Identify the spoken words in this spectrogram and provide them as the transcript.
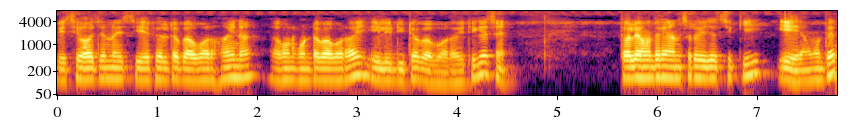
বেশি হওয়ার জন্য এই সিএফএলটা ব্যবহার হয় না। এখন কোনটা ব্যবহার হয়? এলইডিটা ব্যবহার হয়, ঠিক আছে? তাহলে আমাদের অ্যান্সার হয়ে যাচ্ছে কি? এ আমাদের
